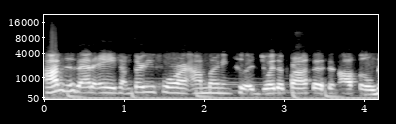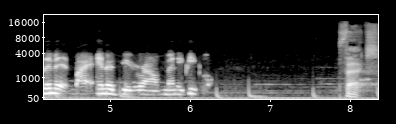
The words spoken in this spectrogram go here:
I'm just at an age, I'm 34, I'm learning to enjoy the process and also limit my energy around many people. Facts.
